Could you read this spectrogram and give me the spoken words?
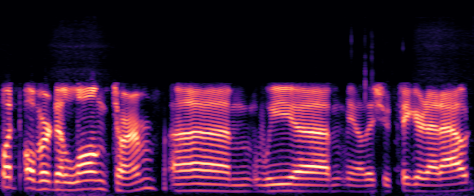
But over the long term, um, we um, you know they should figure that out.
